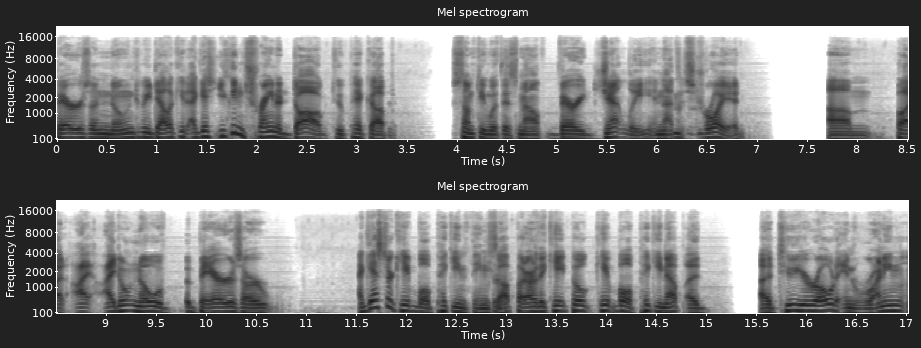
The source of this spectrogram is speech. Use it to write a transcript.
bears are known to be delicate. I guess you can train a dog to pick up something with its mouth very gently and not destroy it. Um, but I, I don't know if bears are I guess they're capable of picking things up, but are they capable capable of picking up a a two year old and running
